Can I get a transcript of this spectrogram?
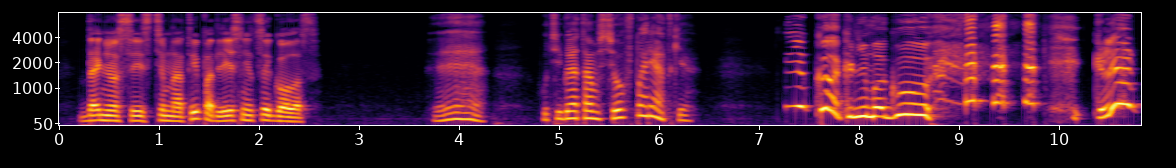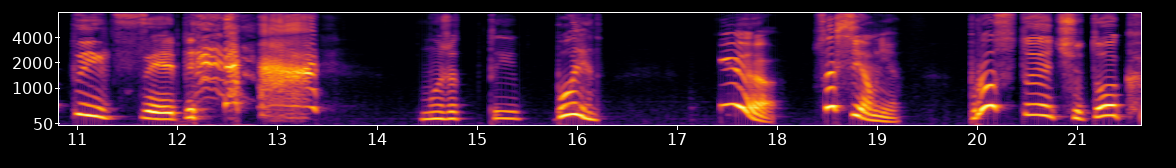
– донесся из темноты под лестницей голос. «Э, у тебя там все в порядке?» «Никак не могу!» «Клятые цепи!» «Может, ты болен? Не, совсем не. Просто чуток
